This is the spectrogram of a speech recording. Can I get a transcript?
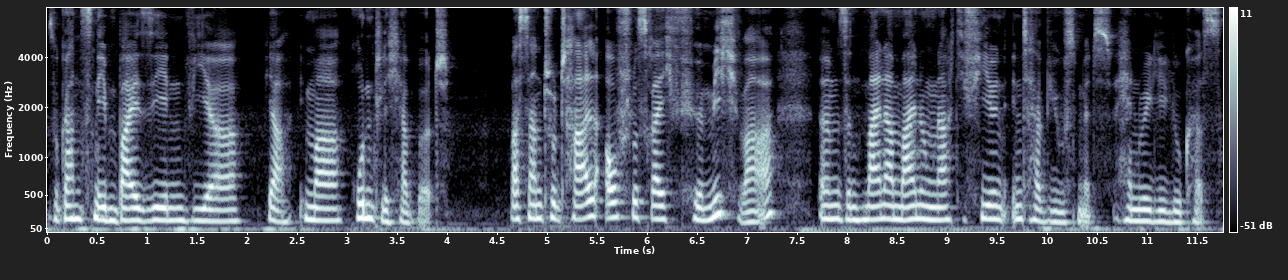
so ganz nebenbei sehen, wie er ja immer rundlicher wird. Was dann total aufschlussreich für mich war, ähm, sind meiner Meinung nach die vielen Interviews mit Henry Lee Lucas.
